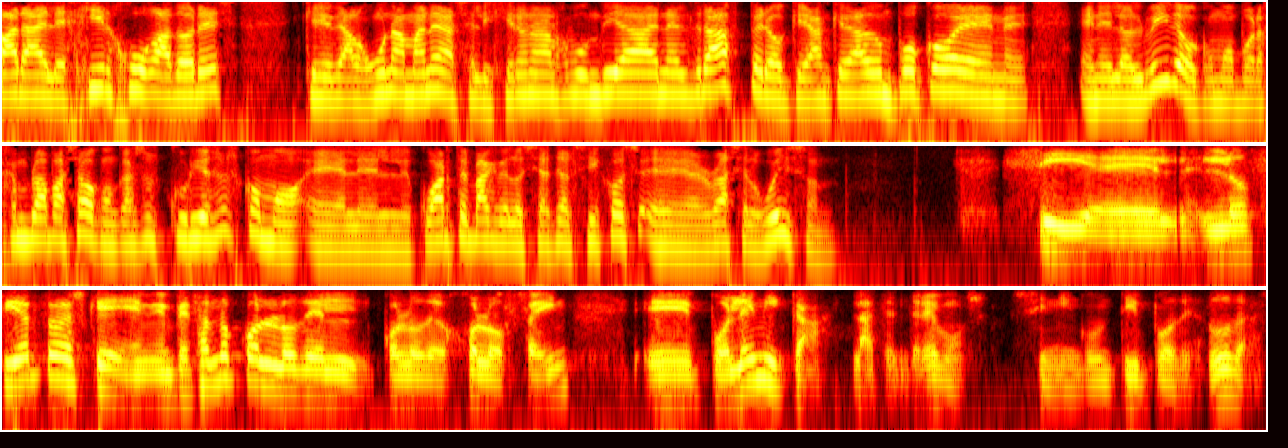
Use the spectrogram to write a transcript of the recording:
para elegir jugadores que de alguna manera se eligieron algún día en el draft, pero que han quedado un poco en, en el olvido, como por ejemplo ha pasado con casos curiosos como el, el quarterback de los Seattle Seahawks, eh, Russell Wilson. Sí, lo cierto es que empezando con lo del con lo del Hall of Fame, eh, polémica la tendremos sin ningún tipo de dudas.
